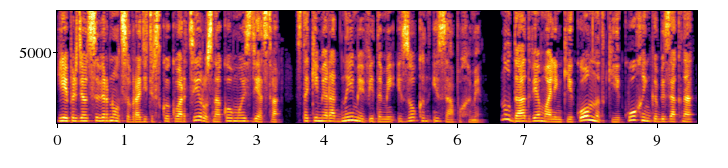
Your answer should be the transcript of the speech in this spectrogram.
Ей придется вернуться в родительскую квартиру, знакомую с детства, с такими родными видами из окон и запахами. Ну да, две маленькие комнатки и кухонька без окна,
